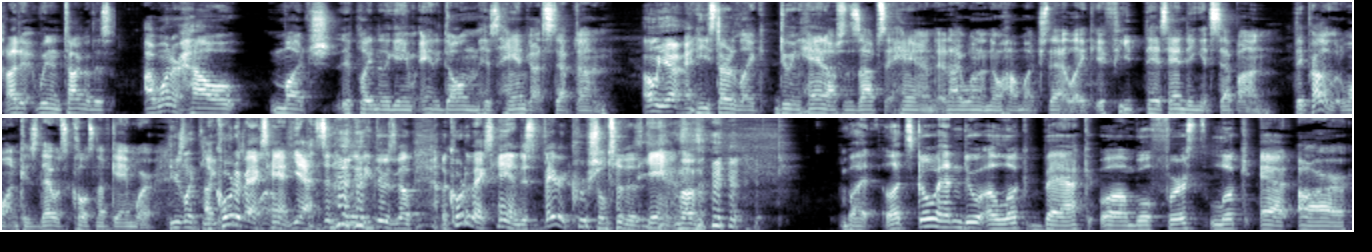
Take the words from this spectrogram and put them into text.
I didn't, we didn't talk about this. I wonder how much it played into the game. Andy Dalton, his hand got stepped on. Oh yeah, and he started like doing handoffs with his opposite hand and i want to know how much that like if he his hand didn't get step on they probably would have won because that was a close enough game where he was like a quarterback's hand yeah through his glove. A quarterback's hand is very crucial to this game. But let's go ahead and do a look back. Um, we'll first look at our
